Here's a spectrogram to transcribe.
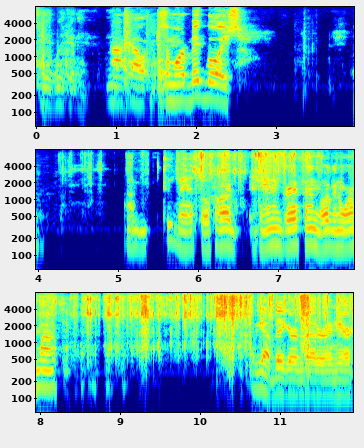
See if we can knock out some more big boys. Um, too bad so far. Shannon Griffin, Logan Warmoth. We got bigger and better in here.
